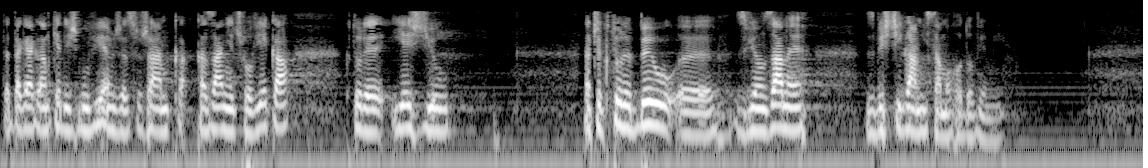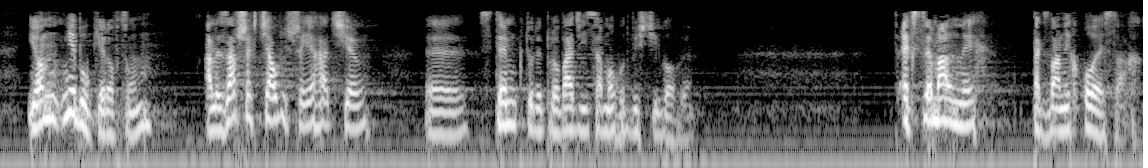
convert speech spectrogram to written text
To tak jak Wam kiedyś mówiłem, że słyszałem kazanie człowieka, który jeździł, znaczy, który był e, związany z wyścigami samochodowymi. I on nie był kierowcą, ale zawsze chciał przejechać się e, z tym, który prowadzi samochód wyścigowy. W ekstremalnych, tak zwanych OS-ach,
